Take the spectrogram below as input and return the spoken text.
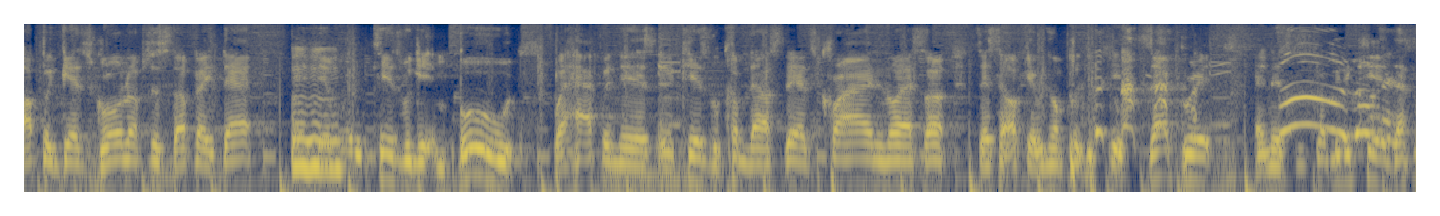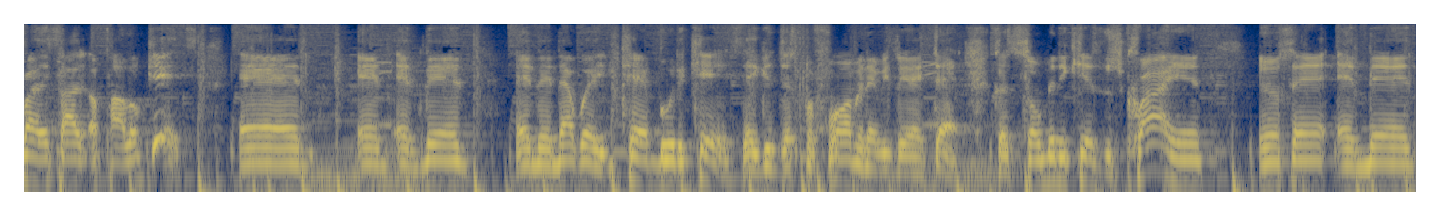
up against grown-ups and stuff like that. And then mm-hmm. when the kids were getting booed, what happened is the kids would come downstairs crying and all that stuff. They said, okay, we're gonna put the kids separate and it's Oh, gonna be the Lord. kids. That's why they started Apollo Kids. And and and then and then that way you can't boo the kids. They could just perform and everything like that. Because so many kids was crying, you know what I'm saying? And then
